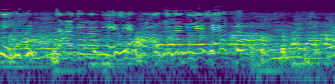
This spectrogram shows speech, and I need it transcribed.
ফেললাম নাকি জায়গা না নিয়ে এসে বালতি না নিয়ে এসে হ্যাঁ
